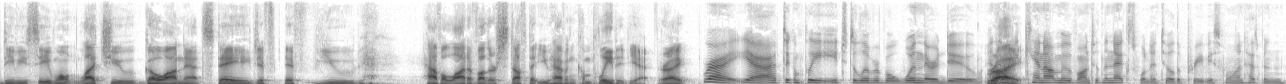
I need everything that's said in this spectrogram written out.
DVC, won't let you go on that stage if if you have a lot of other stuff that you haven't completed yet, right? Right. Yeah, I have to complete each deliverable when they're due. And I Right. cannot move on to the next one until the previous one has been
